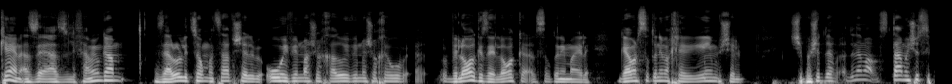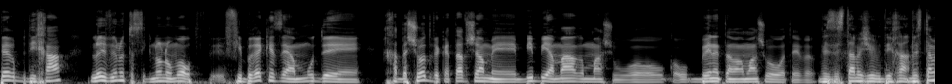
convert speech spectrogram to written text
כן, אז, אז לפעמים גם זה עלול ליצור מצב של הוא הבין משהו אחד, הוא הבין משהו אחר. ולא רק זה, לא רק על הסרטונים האלה, גם על סרטונים אחרים של... שפשוט, אתה יודע מה, סתם מישהו סיפר בדיחה, לא הבינו את הסגנון הומור, פברק איזה עמוד אה, חדשות וכתב שם אה, ביבי אמר משהו, או, או בנט אמר משהו, או whatever. וזה סתם בשביל בדיחה. וסתם,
